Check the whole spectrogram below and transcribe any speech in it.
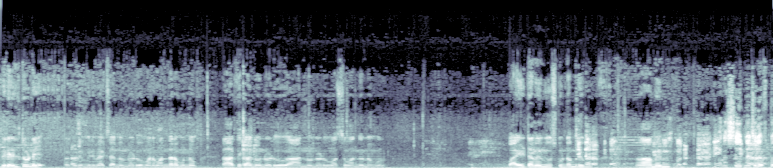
మీరు వెళ్తుండే. మినిమాక్స్ అన్న ఉన్నాడు మనం అందరం ఉన్నాం. కార్తిక్ అన్న ఉన్నాడు ఆ అన్న ఉన్నాడు మస్తు మంది ఉన్నాము. బయట మేము చూసుకుంటాం. రేపు ఆ, మేము స్టేట్ నుంచి లెఫ్ట్?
